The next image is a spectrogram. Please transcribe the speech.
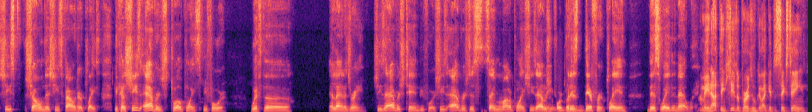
She's shown that she's found her place because she's averaged twelve points before with the Atlanta Dream. She's averaged 10 before. She's averaged the same amount of points she's averaged I mean, before, but it's different playing this way than that way. I mean, I think she's a person who can like get to 16.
